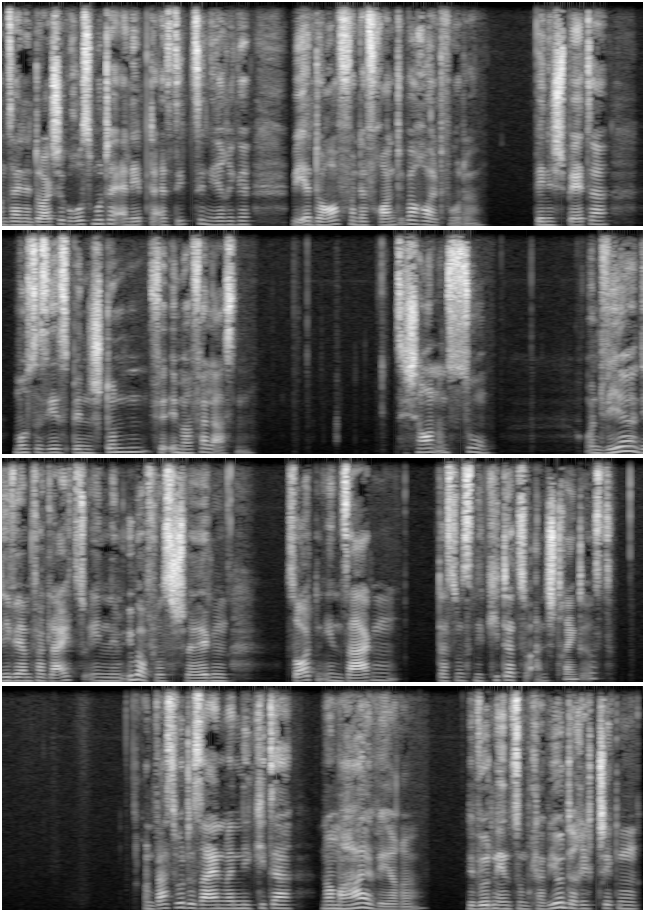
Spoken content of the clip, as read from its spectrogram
Und seine deutsche Großmutter erlebte als 17-Jährige, wie ihr Dorf von der Front überrollt wurde. Wenig später musste sie es binnen Stunden für immer verlassen. Sie schauen uns zu. Und wir, die wir im Vergleich zu ihnen im Überfluss schwelgen, sollten ihnen sagen, dass uns Nikita zu anstrengend ist? Und was würde sein, wenn Nikita normal wäre? Wir würden ihn zum Klavierunterricht schicken,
